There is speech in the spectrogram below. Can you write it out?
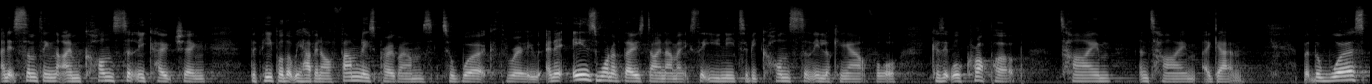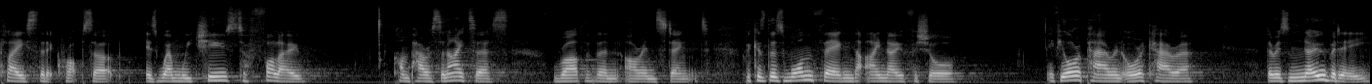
And it's something that I'm constantly coaching the people that we have in our families programs to work through. And it is one of those dynamics that you need to be constantly looking out for because it will crop up time and time again. But the worst place that it crops up is when we choose to follow comparisonitis rather than our instinct. Because there's one thing that I know for sure. If you're a parent or a carer, there is nobody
